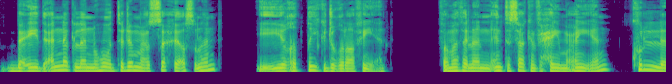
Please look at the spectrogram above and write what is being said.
بعيد عنك لأنه هو التجمع الصحي أصلا يغطيك جغرافيا. فمثلا أنت ساكن في حي معين كل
